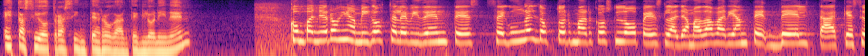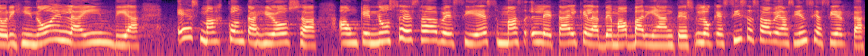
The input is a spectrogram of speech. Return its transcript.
estas y otras interrogantes. Glorinel. Compañeros y amigos televidentes, según el doctor Marcos López, la llamada variante Delta que se originó en la India es más contagiosa, aunque no se sabe si es más letal que las demás variantes. Lo que sí se sabe a ciencia cierta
